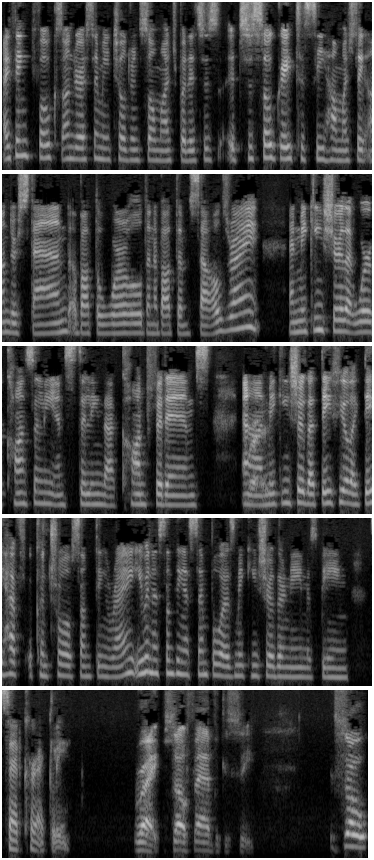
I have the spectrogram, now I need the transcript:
I think folks underestimate children so much, but it's just it's just so great to see how much they understand about the world and about themselves, right? And making sure that we're constantly instilling that confidence and right. making sure that they feel like they have control of something, right? Even as something as simple as making sure their name is being said correctly. Right, self advocacy. So,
